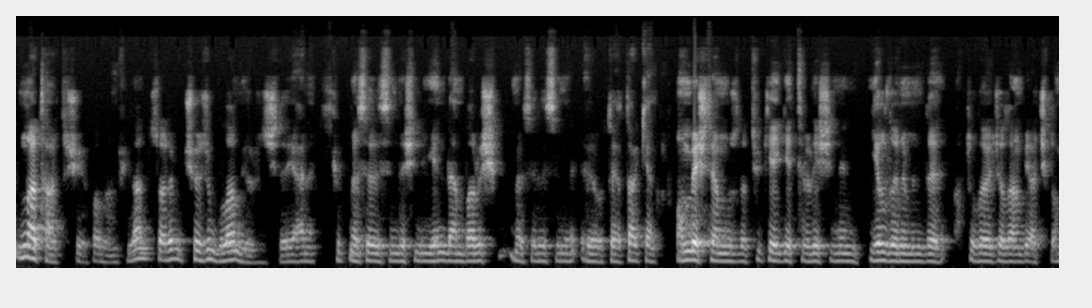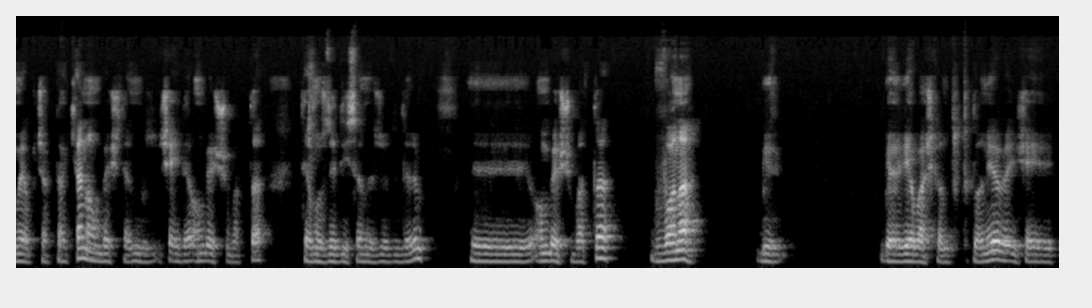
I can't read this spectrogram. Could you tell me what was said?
bunlar tartışıyor falan filan. Sonra bir çözüm bulamıyoruz işte. Yani Kürt meselesinde şimdi yeniden barış meselesini e, ortaya atarken 15 Temmuz'da Türkiye getirilişinin yıl dönümünde Abdullah Öcalan bir açıklama yapacaklarken 15 Temmuz şeyde 15 Şubat'ta Temmuz dediysem özür dilerim. e, 15 Şubat'ta Van'a bir belediye başkanı tutuklanıyor ve şey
